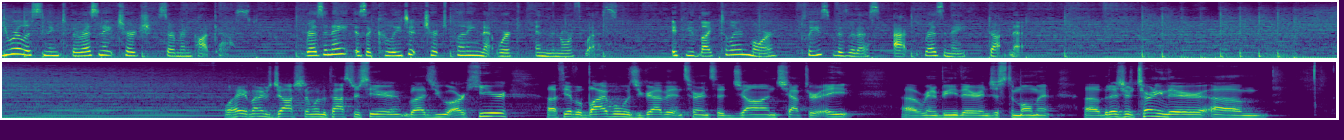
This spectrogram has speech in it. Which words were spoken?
You are listening to the Resonate Church Sermon Podcast. Resonate is a collegiate church planting network in the Northwest. If you'd like to learn more, please visit us at resonate.net. Well, hey, my name is Josh, and I'm one of the pastors here. I'm glad you are here. Uh, if you have a Bible, would you grab it and turn to John chapter 8? Uh, we're going to be there in just a moment. Uh, but as you're turning there, um,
